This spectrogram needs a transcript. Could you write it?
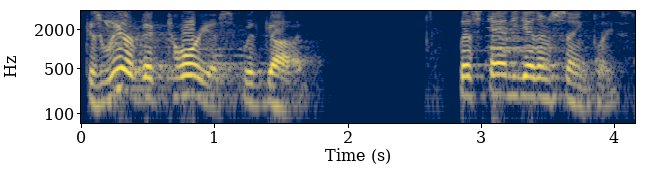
Because we are victorious with God. Let's stand together and sing, please.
